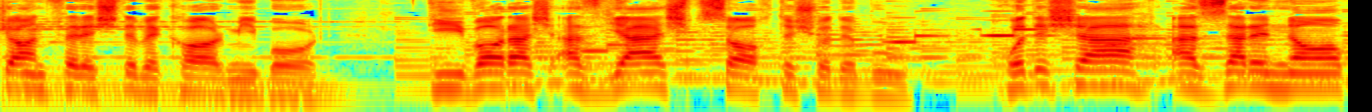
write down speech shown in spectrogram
که آن فرشته به کار می برد دیوارش از یشب ساخته شده بود. خود شهر از زر ناب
